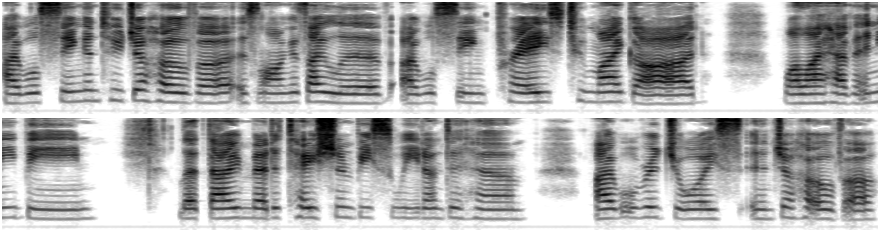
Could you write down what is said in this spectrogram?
I will sing unto Jehovah as long as I live. I will sing praise to my God while I have any being. Let thy meditation be sweet unto him. I will rejoice in Jehovah.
